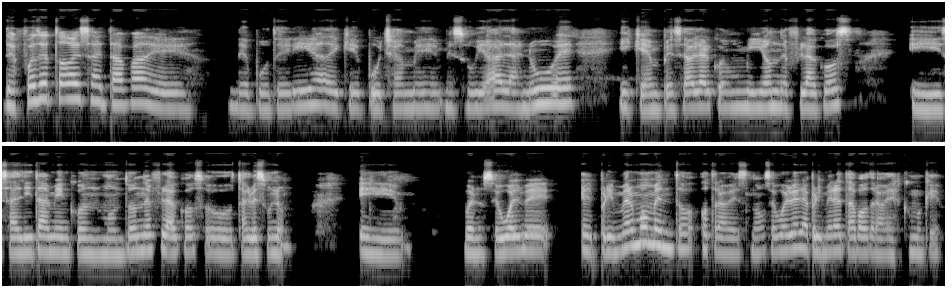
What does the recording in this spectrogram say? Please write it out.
después de toda esa etapa de, de putería, de que pucha me, me subía a la nube y que empecé a hablar con un millón de flacos y salí también con un montón de flacos o tal vez uno, eh, bueno, se vuelve el primer momento otra vez, ¿no? Se vuelve la primera etapa otra vez, como que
